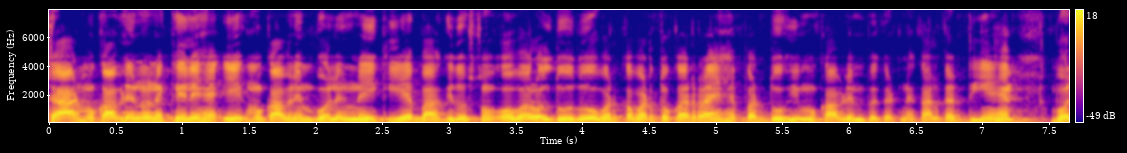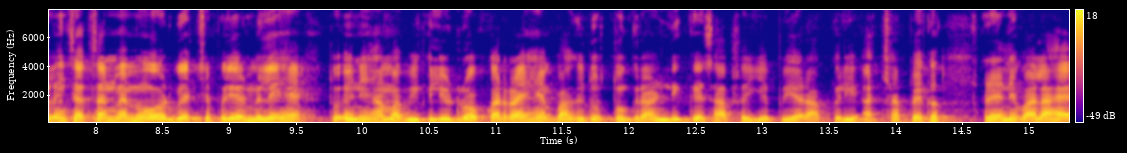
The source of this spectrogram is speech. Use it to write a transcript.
चार मुकाबले इन्होंने खेले हैं, एक मुकाबले में बॉलिंग नहीं की है, बाकी दोस्तों ओवरऑल दो दो ओवर कवर तो कर रहे हैं, पर दो ही मुकाबले में विकेट निकाल कर दिए हैं। बॉलिंग सेक्शन में हमें और भी अच्छे प्लेयर मिले हैं तो इन्हें हम अभी के लिए ड्रॉप कर रहे हैं। बाकी दोस्तों ग्रैंड लीग के हिसाब से ये प्लेयर आपके लिए अच्छा पिक रहने वाला है।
